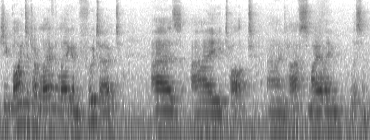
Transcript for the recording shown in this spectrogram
She pointed her left leg and foot out as I talked, and half smiling, listened.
